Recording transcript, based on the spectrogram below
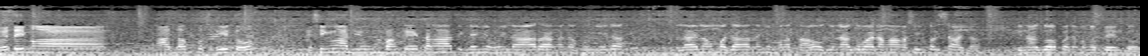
So ito yung mga nadampot dito. Kasi nga yung bangketa nga, tignan nyo, inaarangan ng hunyila. Wala nang madaanan yung mga tao. Ginagawa na nga kasi yung kalsada. Ginagawa pa ng mga vendor.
